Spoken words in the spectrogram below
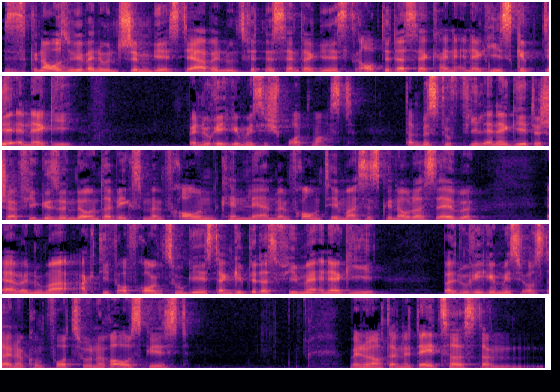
es ist genauso wie wenn du ins Gym gehst, ja. Wenn du ins Fitnesscenter gehst, raubt dir das ja keine Energie. Es gibt dir Energie, wenn du regelmäßig Sport machst. Dann bist du viel energetischer, viel gesünder unterwegs. Und beim Frauen kennenlernen, beim Frauenthema ist es genau dasselbe. Ja, wenn du mal aktiv auf Frauen zugehst, dann gibt dir das viel mehr Energie weil du regelmäßig aus deiner Komfortzone rausgehst. Wenn du auch deine Dates hast, dann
